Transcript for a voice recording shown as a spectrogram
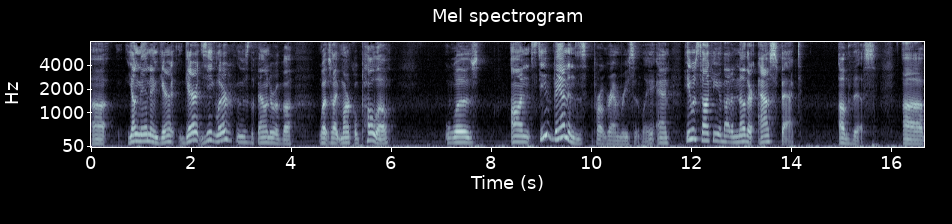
Uh, young man named Garrett, Garrett Ziegler, who's the founder of a website Marco Polo, was on Steve Bannon's program recently, and he was talking about another aspect of this, uh,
